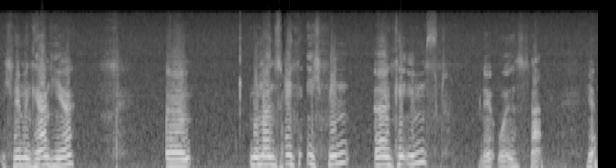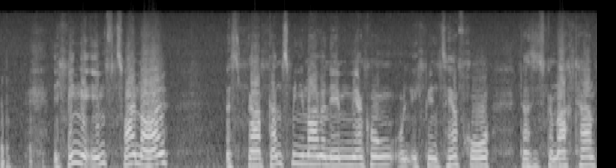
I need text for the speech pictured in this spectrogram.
ich lebe gern hier. Ähm, wie man sieht, ich bin äh, geimpft. Ne, wo ist es? Ja. Ich bin geimpft zweimal es gab ganz minimale Nebenwirkungen und ich bin sehr froh, dass ich es gemacht habe,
